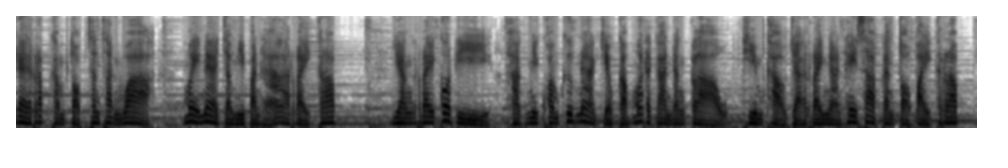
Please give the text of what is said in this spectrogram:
ได้รับคำตอบสั้นๆ ว่า ไม่น่าจะมีปัญหาอะไรครับ อย่างไรก็ดี หากมีความคืบหน้าเกี่ยวกับมาตรการดังกล่าว ทีมข่าวจะรายงานให้ทราบกันต่อไปครับ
